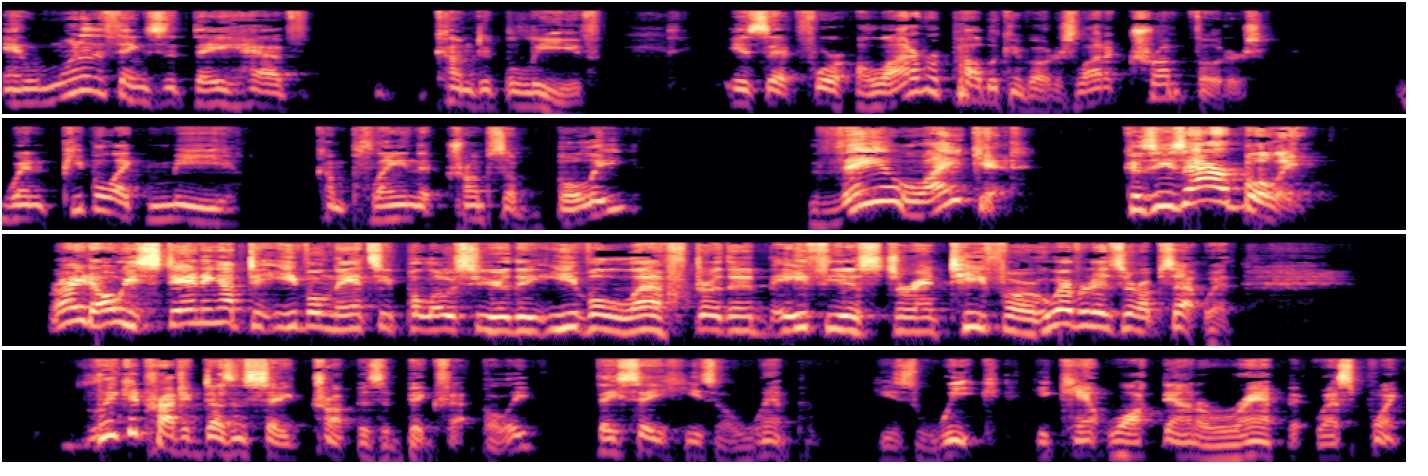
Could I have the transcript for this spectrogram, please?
And one of the things that they have come to believe is that for a lot of Republican voters, a lot of Trump voters, when people like me complain that Trump's a bully, they like it because he's our bully, right? Oh, he's standing up to evil Nancy Pelosi or the evil left or the atheists or Antifa or whoever it is they're upset with. Lincoln Project doesn't say Trump is a big fat bully. They say he's a wimp. He's weak. He can't walk down a ramp at West Point.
